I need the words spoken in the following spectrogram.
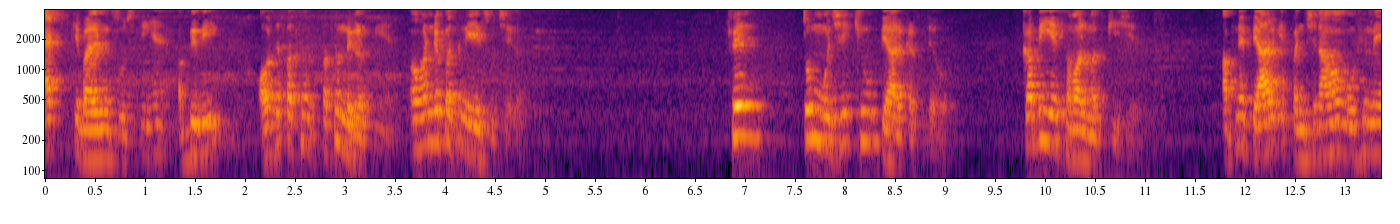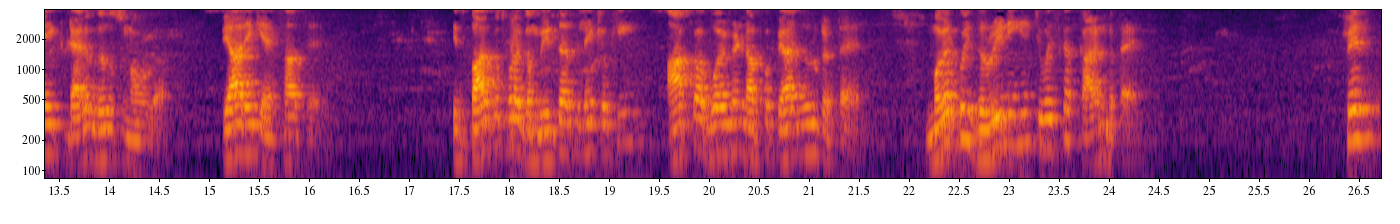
एक्स के बारे में सोचती हैं, अभी भी, और उसे पसंद पसंद करती हैं, और हंड्रेड परसेंट यही सोचेगा। फिर तुम मुझे क्यों प्यार करते हो? कभी ये सवाल मत कीजिए। अपने प्यार के पंचनामा मूवी में एक डायलॉग ज़रूर सुना होगा। प्यार एक एहसास है। इस बात को थोड़ा गंभीरता से लें क्योंकि आपका बॉयफ्रेंड आपको प्यार ज़रूर करता है। मगर कोई ज़रूरी नहीं है कि वो इसका कारण बताए। फिर,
